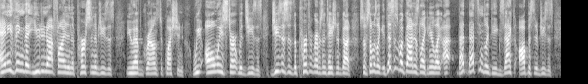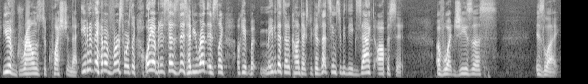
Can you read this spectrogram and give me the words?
Anything that you do not find in the person of Jesus, you have grounds to question. We always start with Jesus. Jesus is the perfect representation of God. So if someone's like, this is what God is like, and you're like, that, that seems like the exact opposite of Jesus, you have grounds to question that. Even if they have a verse for it, it's like, oh yeah, but it says this. Have you read it? It's like, okay, but maybe that's out of context because that seems to be the exact opposite of what Jesus is like.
